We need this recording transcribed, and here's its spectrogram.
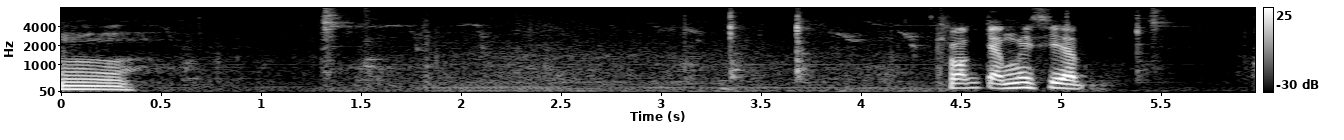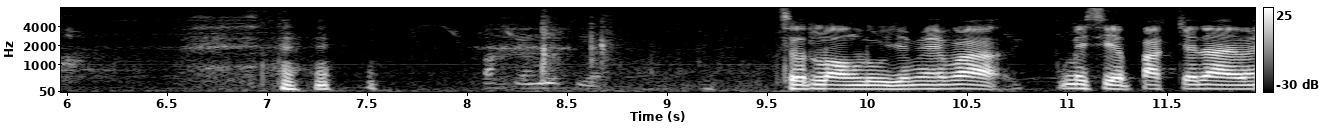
อืมฟอกจังไม่เสียบปักยังไม่เสียบทดลองดูใช่ไหมว่า ไม่เสียบปลั๊กจะได้ไหม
